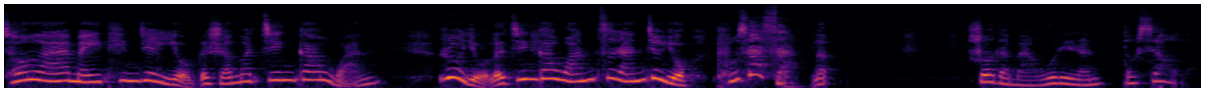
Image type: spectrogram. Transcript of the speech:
从来没听见有个什么金刚丸，若有了金刚丸，自然就有菩萨散了。说的满屋里人都笑了。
